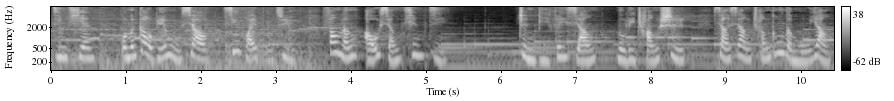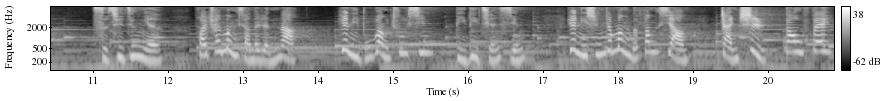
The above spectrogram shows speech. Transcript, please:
今天。我们告别母校，心怀不惧，方能翱翔天际。振臂飞翔，努力尝试，想象成功的模样。此去经年，怀揣梦想的人呐，愿你不忘初心，砥砺前行。愿你循着梦的方向，展翅高飞，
